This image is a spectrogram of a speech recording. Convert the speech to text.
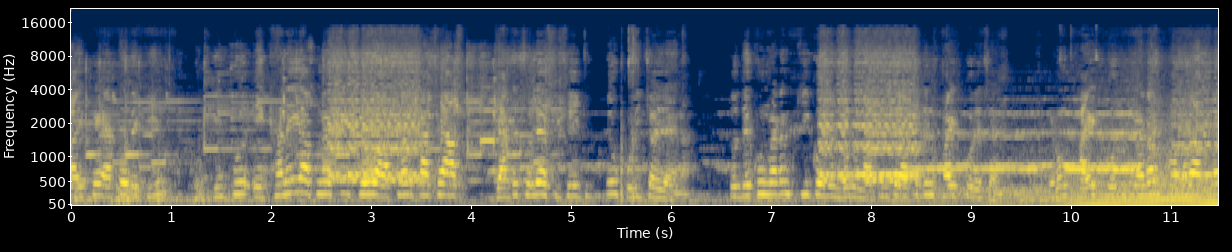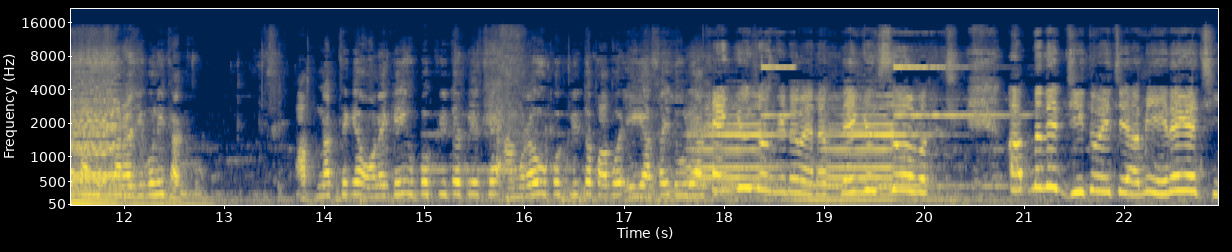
লাইফে এত দেখি কিন্তু এখানেই আপনাকে কেউ আপনার কাছে যাতে চলে আসি সেইটুকু কেউ পরিচয় দেয় না। তো দেখুন ম্যাডাম কি করবেন? বলুন আপনি তো এতদিন ফাইট করেছেন। এবং ফাইট করুন ম্যাডাম আমরা আপনার পাশে সারা জীবনই থাকব। আপনার থেকে অনেকেই উপকৃত পেয়েছে আমরাও উপকৃত পাবো এই আশাই দৌড়ে আসি thank you Sangeeta madam. Thank you so much আপনাদের জিত হয়েছে আমি হেরে গেছি।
